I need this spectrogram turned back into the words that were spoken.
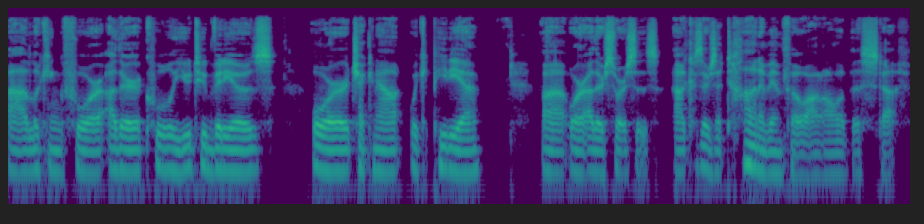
uh, looking for other cool YouTube videos or checking out Wikipedia uh, or other sources because uh, there's a ton of info on all of this stuff.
